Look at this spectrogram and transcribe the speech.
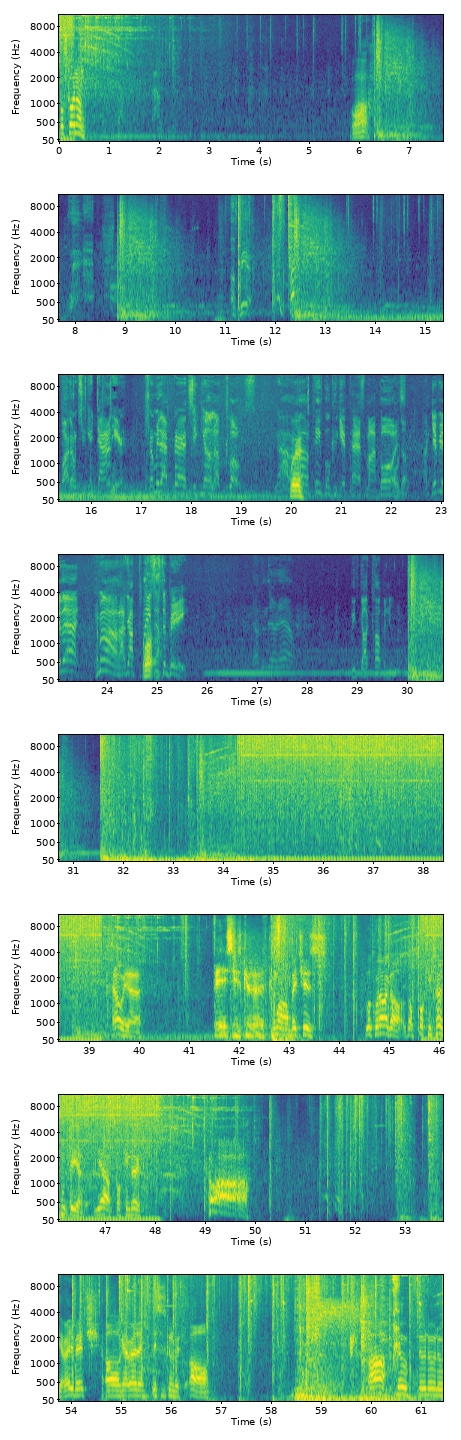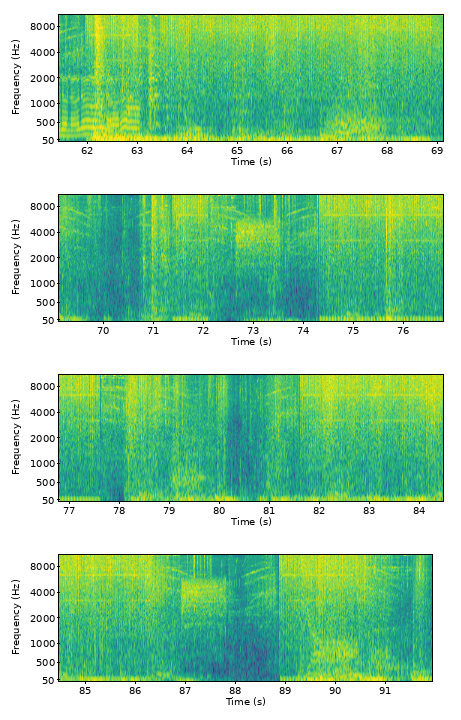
What's going on? What? Up here. Why don't you get down here? Show me that fancy gun up close. Not Where? a lot of people could get past my boys. Hold up. I'll give you that. Come on, I've got What? places to be. Nothing there now. We've got company. Hell yeah. This is good. Come on, bitches. Look what I got. I got a fucking present for you. Yeah, I fucking do. Ah! Get ready, bitch. Oh, get ready. This is gonna be. Oh. Oh, no, no, no, no, no, no, no, no, no.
